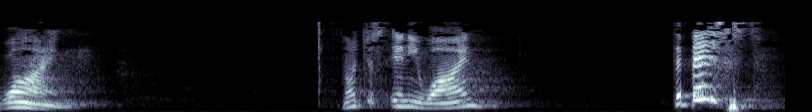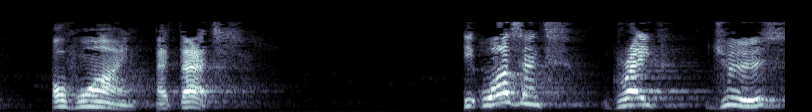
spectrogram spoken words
wine. Not just any wine, the best. of wine at that. It wasn't grape juice.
